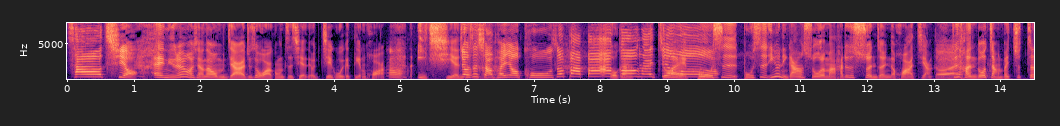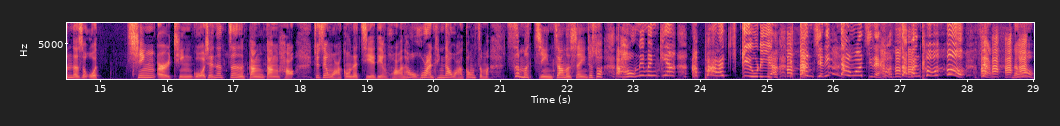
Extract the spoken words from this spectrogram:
超糗。哎、你让我想到我们家，就是我阿公之前有接过一个电话，嗯，那以前就是小朋友哭说爸爸阿我公来救对，我，不是不是，因为你刚刚说了嘛，他就是顺着你的话讲，对，就是很多长辈就真的是我。亲耳听过，而且那真的刚刚好，就是我阿公在接电话，然后我忽然听到我阿公怎么这么紧张的声音，就说：“啊，红你们家，阿爸来救你啊！蛋姐，你等我一下，好，十万块好。”这样，然后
